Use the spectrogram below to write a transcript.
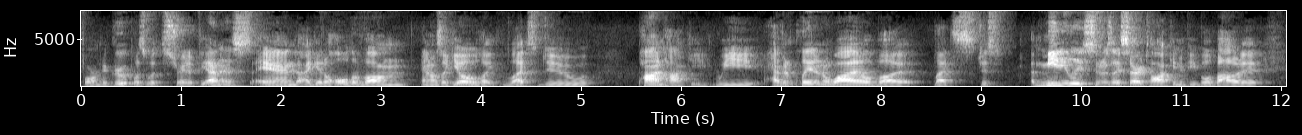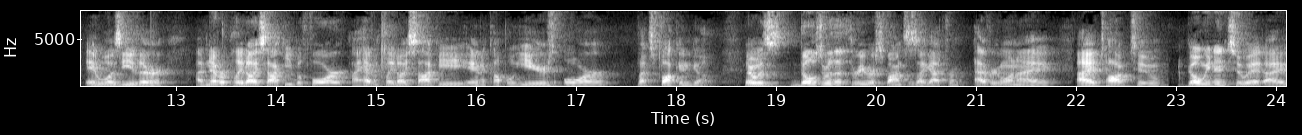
formed a group was with straight up the Ennis, and I get a hold of them, and I was like, "Yo, like let's do pond hockey. We haven't played in a while, but let's just immediately as soon as I started talking to people about it, it was either I've never played ice hockey before, I haven't played ice hockey in a couple years, or let's fucking go. There was those were the three responses I got from everyone I I had talked to. Going into it, I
